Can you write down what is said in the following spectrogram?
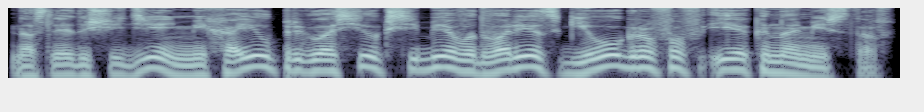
На следующий день Михаил пригласил к себе во дворец географов и экономистов.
